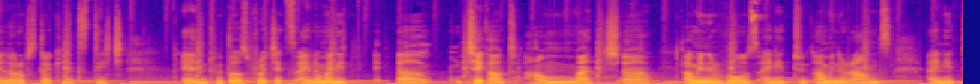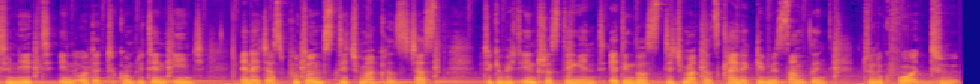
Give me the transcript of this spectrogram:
a lot of stockinette stitch. And with those projects, I normally uh, check out how much, uh, how many rows I need to, how many rounds I need to knit in order to complete an inch and I just put on stitch markers just to keep it interesting and adding those stitch markers kind of give me something to look forward to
